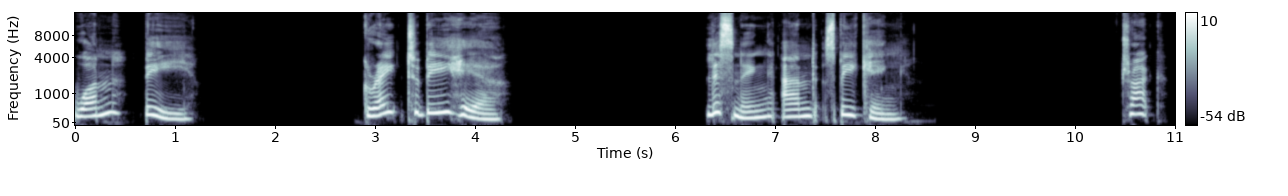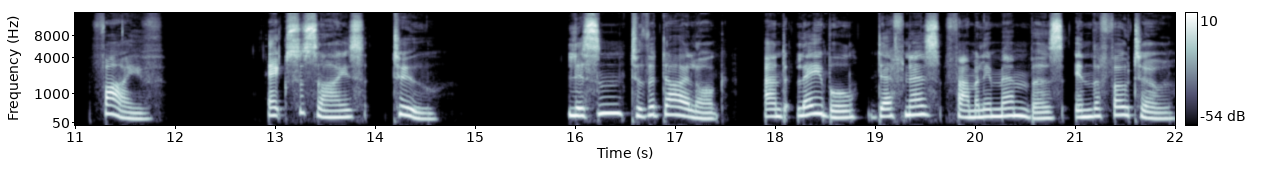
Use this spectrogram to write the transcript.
1b. Great to be here. Listening and speaking. Track 5. Exercise 2. Listen to the dialogue and label Daphne's family members in the photo.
